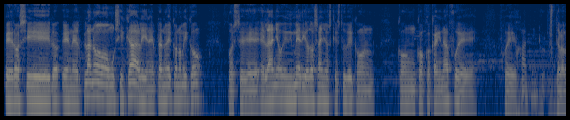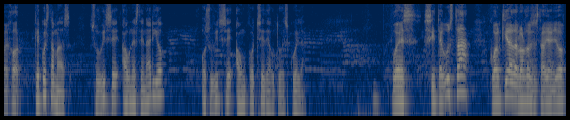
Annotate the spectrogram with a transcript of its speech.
Pero si lo- en el plano musical y en el plano económico, pues eh, el año y medio, dos años que estuve con, con, con cocaína fue, fue de lo mejor. ¿Qué cuesta más? ¿Subirse a un escenario o subirse a un coche de autoescuela? Pues si te gusta, cualquiera de los dos está bien. Yo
